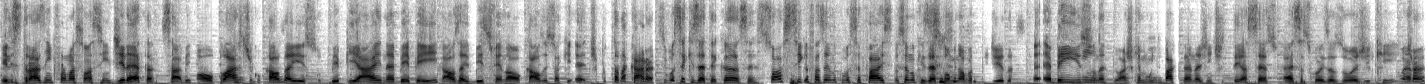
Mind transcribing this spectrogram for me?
eles trazem informação assim, direta, sabe? Ó, o plástico causa isso, BPI, né, BPI causa bisfenol, causa isso aqui, é tipo, tá na cara. Se você quiser ter câncer, só siga fazendo o que você faz. Se você não quiser, tome novas medidas. É, é bem isso, Sim. né? Eu acho que é muito bacana a gente ter acesso a essas coisas hoje que era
